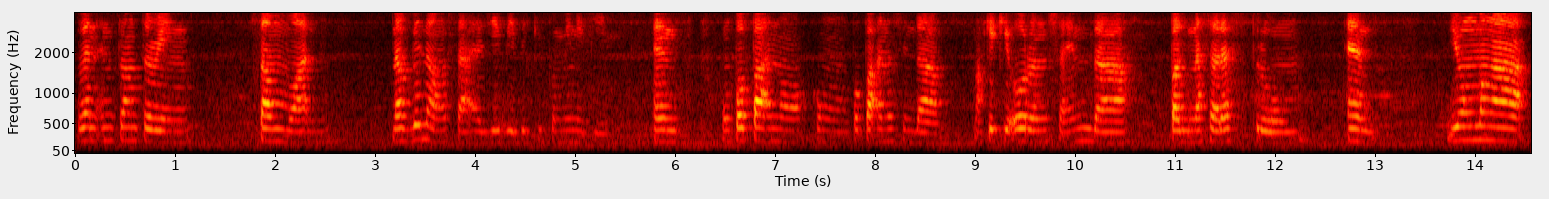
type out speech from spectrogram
when encountering someone na belong sa LGBTQ community. And kung paano, kung paano sila makikiuron sa inda pag nasa restroom and yung mga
